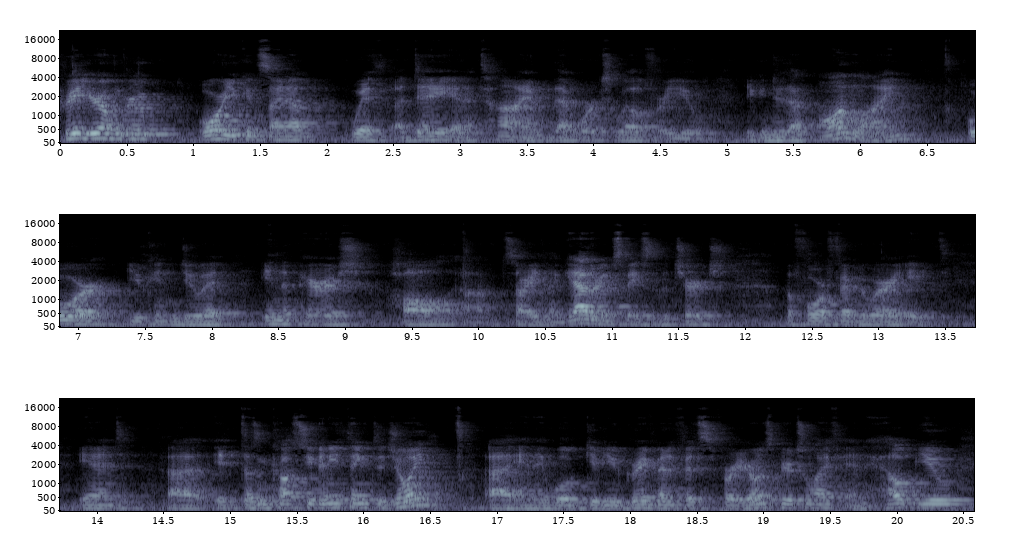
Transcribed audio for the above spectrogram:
create your own group or you can sign up with a day and a time that works well for you. You can do that online or you can do it in the parish hall, uh, sorry, in the gathering space of the church before February 8th. And uh, it doesn't cost you anything to join, uh, and it will give you great benefits for your own spiritual life and help you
